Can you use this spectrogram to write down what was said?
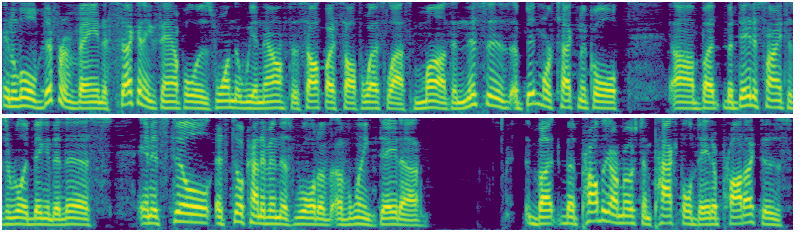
In a little different vein, a second example is one that we announced at South by Southwest last month. And this is a bit more technical, uh, but, but data scientists are really big into this. And it's still, it's still kind of in this world of, of linked data but but probably our most impactful data product is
